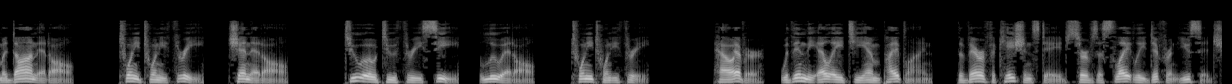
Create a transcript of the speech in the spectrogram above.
Madaan et al. 2023, Chen et al. 2023c, Liu et al. 2023. However, within the LATM pipeline, the verification stage serves a slightly different usage.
